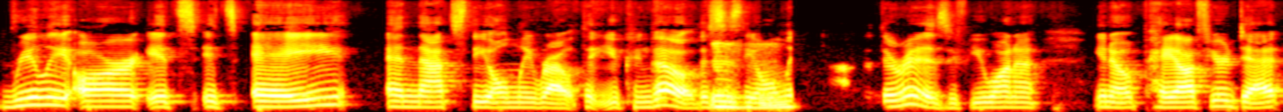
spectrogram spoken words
really are it's it's a and that's the only route that you can go. This mm-hmm. is the mm-hmm. only there is. If you want to, you know, pay off your debt,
